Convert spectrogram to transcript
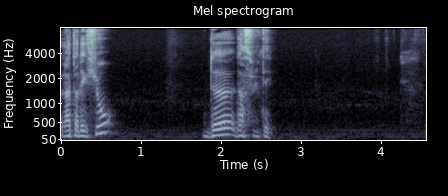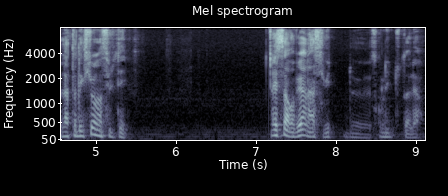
l'interdiction d'insulter. L'interdiction d'insulter. Et ça revient à la suite de ce qu'on dit tout à l'heure.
